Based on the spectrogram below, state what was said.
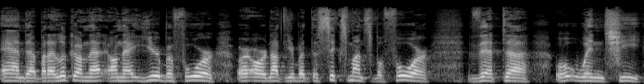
and uh, but I look on that on that year before, or, or, not the year, but the six months before that uh, when she,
